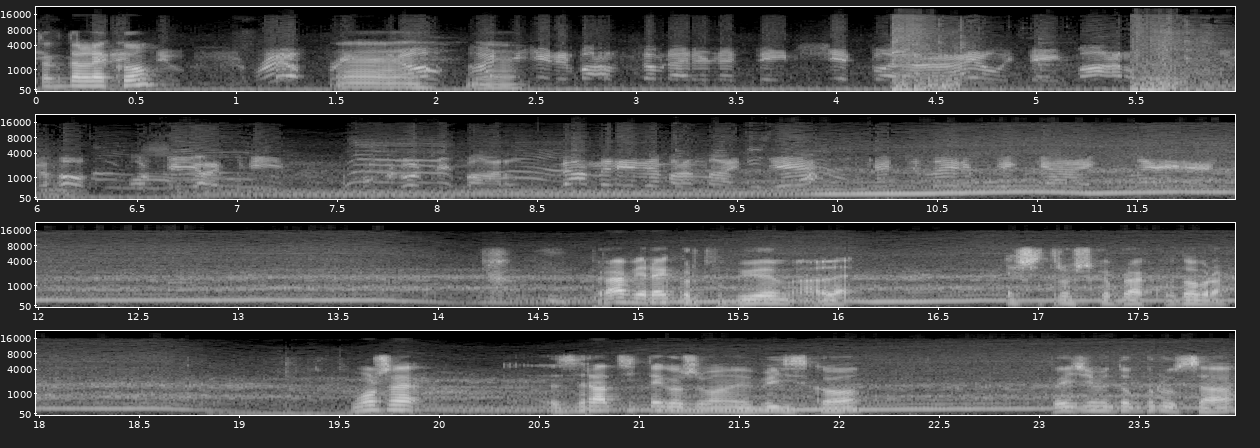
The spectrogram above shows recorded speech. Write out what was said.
Tak daleko? freak, Eh? I nie. uh. Prawie rekord pobiłem, ale jeszcze troszkę brakło. Dobra. Może z racji tego, że mamy blisko, pojedziemy do Brusa.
